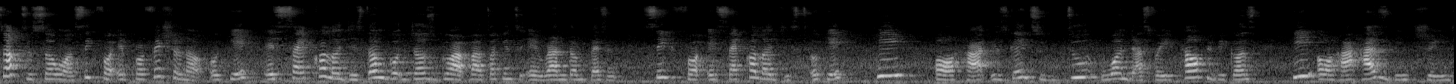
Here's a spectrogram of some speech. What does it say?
Talk to someone seek for a professional okay? A psychologist don't go just go about talking to a random person. Seek for a psychologist okay? He or her is going to do wonders for you help you because he or her has been trained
